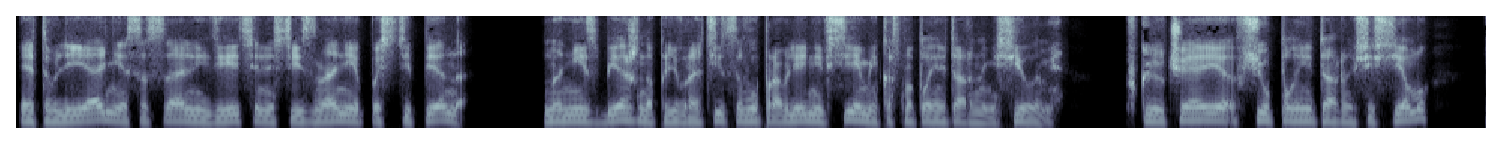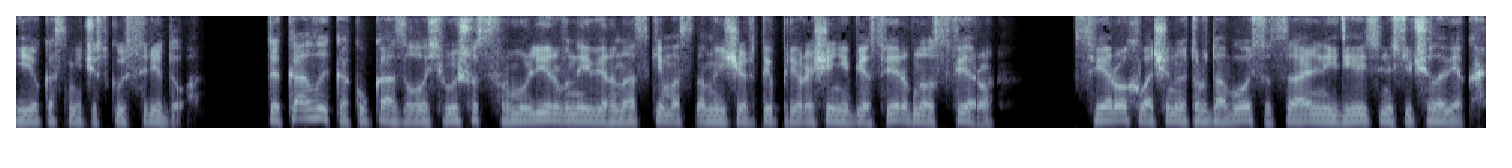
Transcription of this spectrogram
Это влияние социальной деятельности и знания постепенно, но неизбежно превратится в управление всеми космопланетарными силами, включая всю планетарную систему и ее космическую среду. Таковы, как указывалось выше, сформулированные Вернадским основные черты превращения биосферы в ноосферу, сферу, охваченную трудовой социальной деятельностью человека.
